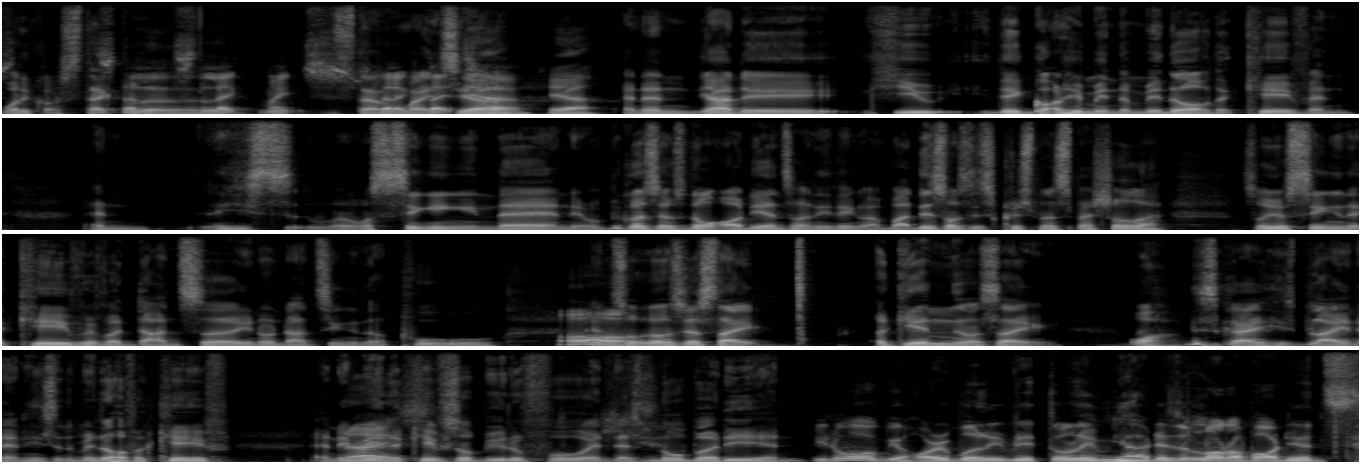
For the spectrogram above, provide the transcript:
what do you call it, Stal- stacula- stalagmites, stalagmites, stalactites, yeah. Yeah. And then yeah, they he they got him in the middle of the cave and and he was singing in there and it, because there was no audience or anything. lah, But this was his Christmas special. lah. So you're singing in the cave with a dancer, you know, dancing in the pool. And Oh. so it was just like again, it was like, wow, this guy he's blind and he's in the middle of a cave. And they made the cave so beautiful and there's nobody and You know what would be horrible if they told him, yeah, there's a lot of audience.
